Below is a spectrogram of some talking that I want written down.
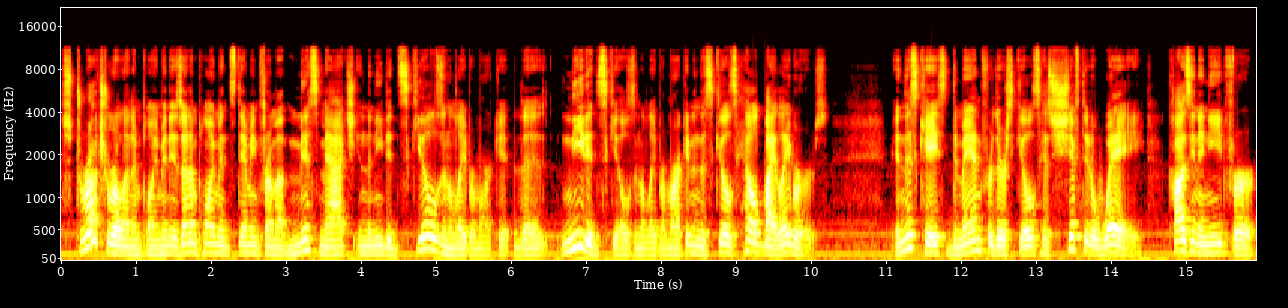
Structural unemployment is unemployment stemming from a mismatch in the needed skills in the labor market, the needed skills in the labor market, and the skills held by laborers. In this case, demand for their skills has shifted away, causing a need for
